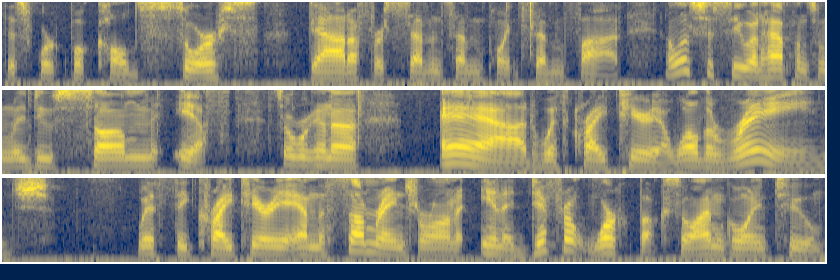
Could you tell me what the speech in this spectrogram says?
this workbook called Source Data for 77.75. Now, let's just see what happens when we do SUMIF. So we're going to add with criteria. Well, the range with the criteria and the sum range are on in a different workbook. So I'm going to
